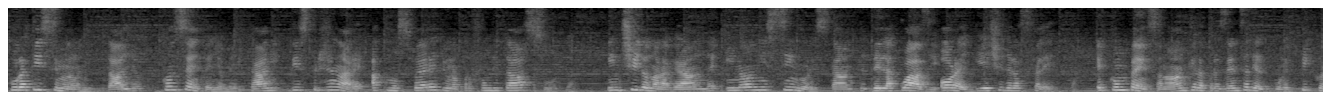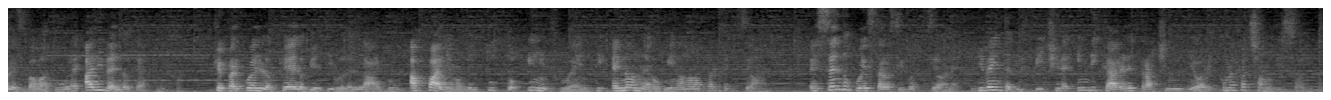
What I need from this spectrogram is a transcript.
Curatissimo in ogni dettaglio, consente agli americani di sprigionare atmosfere di una profondità assurda. Incidono alla grande in ogni singolo istante della quasi ora e dieci della scaletta e compensano anche la presenza di alcune piccole sbavature a livello tecnico che per quello che è l'obiettivo dell'album appaiono del tutto ininfluenti e non ne rovinano la perfezione. Essendo questa la situazione, diventa difficile indicare le tracce migliori come facciamo di solito.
